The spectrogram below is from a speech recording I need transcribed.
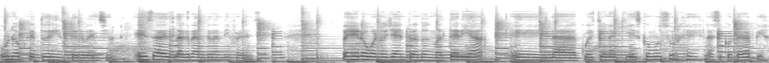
un objeto de intervención. Esa es la gran, gran diferencia. Pero bueno, ya entrando en materia, eh, la cuestión aquí es cómo surge la psicoterapia.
